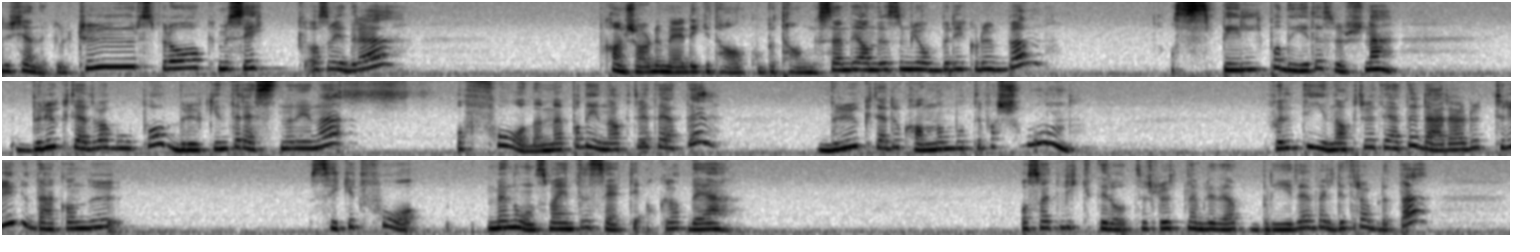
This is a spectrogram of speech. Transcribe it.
Du kjenner kultur, språk, musikk osv. Kanskje har du mer digital kompetanse enn de andre som jobber i klubben. Og spill på de ressursene. Bruk det du er god på, bruk interessene dine, og få dem med på dine aktiviteter. Bruk det du kan om motivasjon. For i dine aktiviteter, der er du trygg. Der kan du sikkert få med noen som er interessert i akkurat det. Og så et viktig råd til slutt, nemlig det at blir det veldig trøblete,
